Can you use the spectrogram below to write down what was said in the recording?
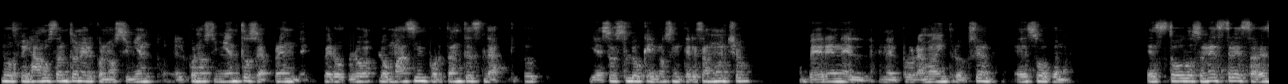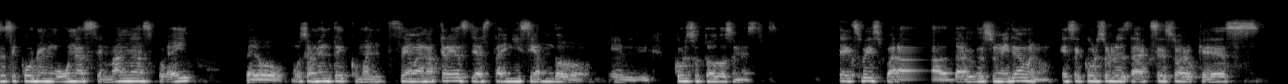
nos fijamos tanto en el conocimiento. El conocimiento se aprende, pero lo, lo, más importante es la actitud. Y eso es lo que nos interesa mucho ver en el, en el programa de introducción. Eso, bueno, es todos los semestres, a veces se cubren unas semanas por ahí, pero usualmente como en semana 3 ya está iniciando el curso todos los semestres. TechSpace, para darles una idea, bueno, ese curso les da acceso a lo que es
